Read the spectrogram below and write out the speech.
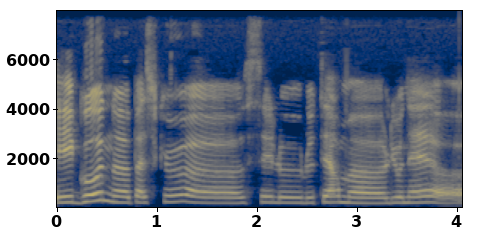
et Gone parce que euh, c'est le, le terme lyonnais euh,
